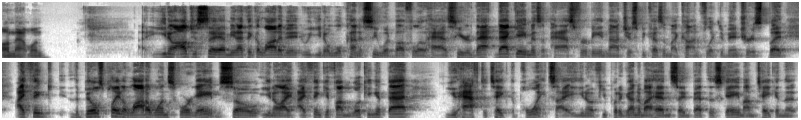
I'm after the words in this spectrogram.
on that one? You know, I'll just say, I mean, I think a lot of it, you know, we'll kind of see what Buffalo has here. That that game is a pass for me, and not just because of my conflict of interest, but I think the Bills played a lot of one score games. So, you know, I, I think if I'm looking at that, you have to take the points. I, you know, if you put a gun to my head and say bet this game, I'm taking the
